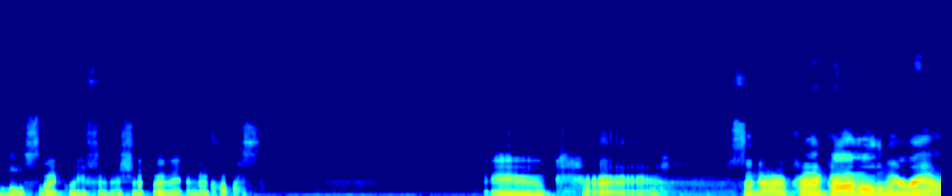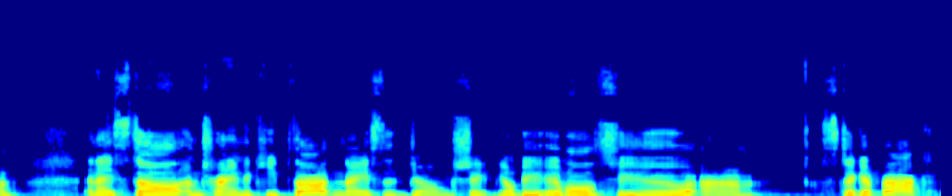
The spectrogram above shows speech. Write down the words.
most likely finish it by the end of class. Okay, so now I've kind of gone all the way around. And I still am trying to keep that nice domed shape. You'll be able to um, stick it back,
